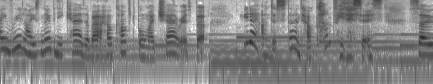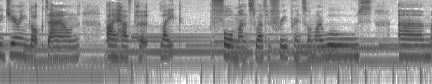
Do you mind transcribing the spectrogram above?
I realise nobody cares about how comfortable my chair is, but you don't understand how comfy this is. So during lockdown, I have put like four months worth of free prints on my walls. Um,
